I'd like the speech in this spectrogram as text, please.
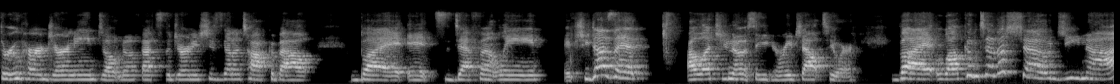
through her journey. Don't know if that's the journey she's going to talk about, but it's definitely, if she does it, I'll let you know so you can reach out to her. But welcome to the show, Gina.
